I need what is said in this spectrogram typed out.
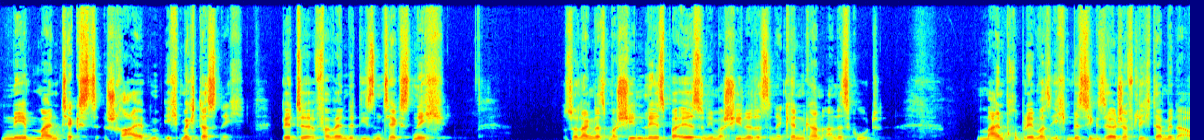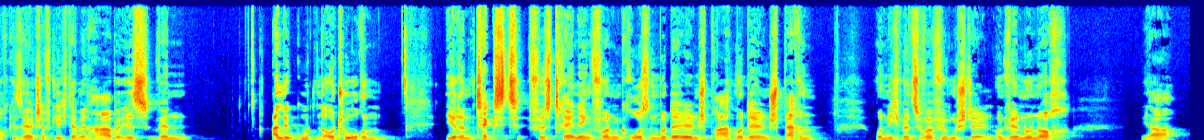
neben meinen Text schreiben, ich möchte das nicht. Bitte verwende diesen Text nicht. Solange das maschinenlesbar ist und die Maschine das dann erkennen kann, alles gut. Mein Problem, was ich ein bisschen gesellschaftlich damit, auch gesellschaftlich damit habe, ist, wenn alle guten Autoren ihren Text fürs Training von großen Modellen, Sprachmodellen sperren, und nicht mehr zur Verfügung stellen und wir nur noch ja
